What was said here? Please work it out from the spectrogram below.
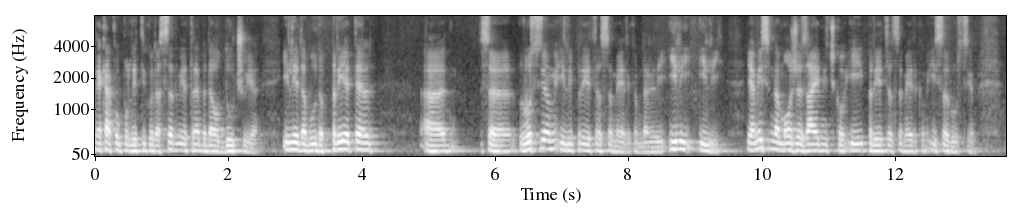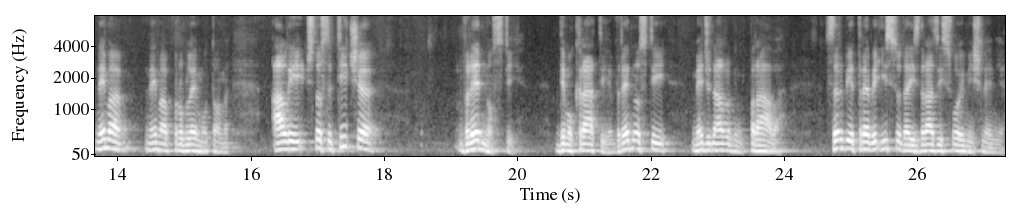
nekakvu politiku da Srbije treba da odlučuje ili da bude prijatelj uh, sa Rusijom ili prijatelj sa Amerikom. Da ili, ili. Ja mislim da može zajedničko i prijatelj sa Amerikom i sa Rusijom. Nema, nema problema u tome. Ali što se tiče vrednosti, demokratije, vrednosti međunarodnog prava, Srbije treba isto da izrazi svoje mišljenje.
